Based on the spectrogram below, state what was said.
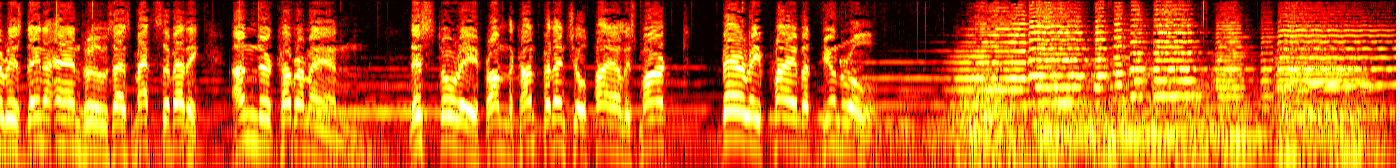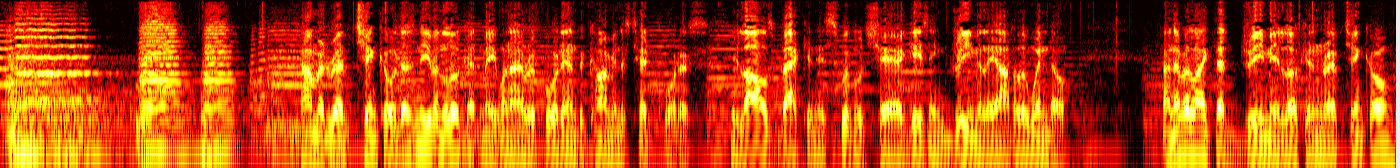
Here is Dana Andrews as Matt Cvetic, Undercover Man. This story from the confidential file is marked Very Private Funeral. Comrade Revchenko doesn't even look at me when I report into communist headquarters. He lolls back in his swivel chair, gazing dreamily out of the window. I never liked that dreamy look in Revchenko.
